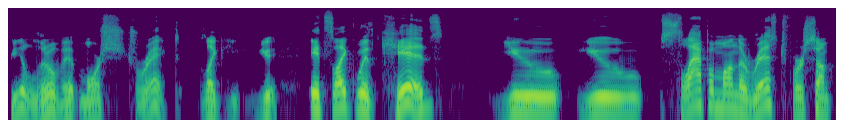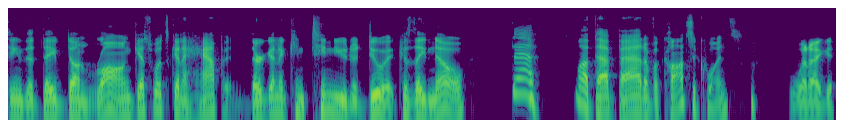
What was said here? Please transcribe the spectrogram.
be a little bit more strict. Like you, it's like with kids, you you slap them on the wrist for something that they've done wrong. Guess what's gonna happen? They're gonna continue to do it because they know, eh, not that bad of a consequence. what I get?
